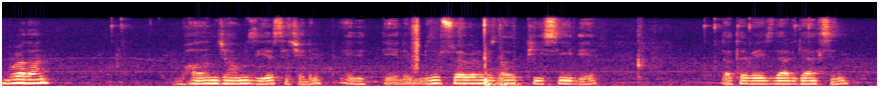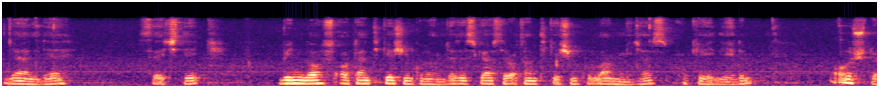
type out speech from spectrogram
Buradan bağlanacağımız yeri seçelim. Edit diyelim. Bizim serverımızın adı PC'di. Database'ler gelsin. Geldi. Seçtik. Windows Authentication kullanacağız. SQL Server Authentication kullanmayacağız. OK diyelim. Oluştu.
